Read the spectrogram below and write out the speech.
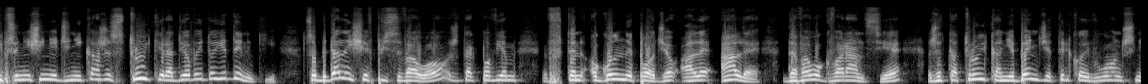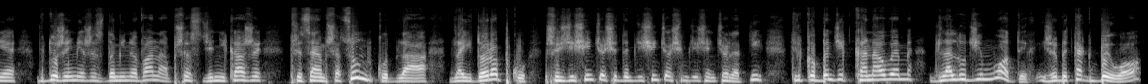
i przeniesienie dziennikarzy z trójki radiowej do jedynki, co by dalej się wpisywało, że tak powiem, w ten ogólny podział, ale, ale dawało gwarancję, że ta trójka nie będzie tylko i wyłącznie w dużej mierze zdominowana przez dziennikarzy przy całym szacunku dla, dla ich dorobku 60, 70, 80-letnich, tylko będzie kanałem dla ludzi młodych. I żeby tak było,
